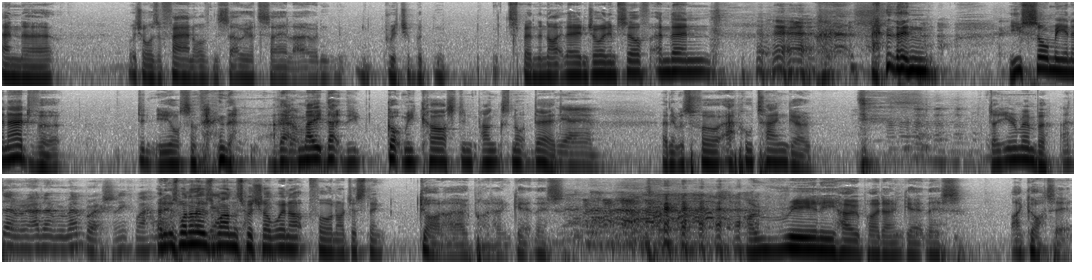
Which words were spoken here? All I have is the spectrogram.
and uh, which I was a fan of, and so we had to say hello, and Richard would spend the night there enjoying himself, and then and then you saw me in an advert, didn't you, or something that that made that got me cast in Punk's Not Dead, Yeah, yeah. and it was for Apple Tango. Don't you remember? I don't. re- I don't remember actually. Well, And it was one of those ones which I went up for, and I just think, God, I hope I don't get this. I really hope I don't get this. I got it.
